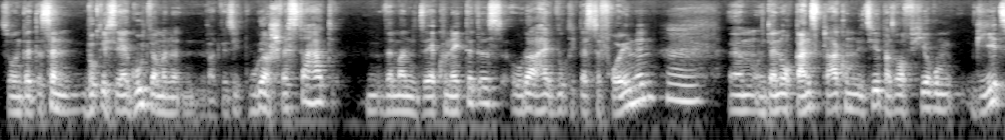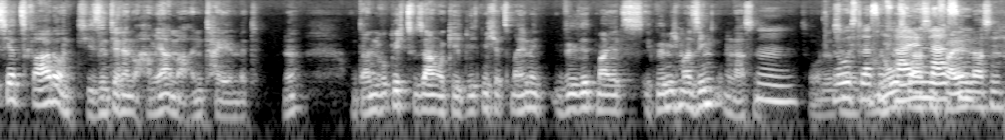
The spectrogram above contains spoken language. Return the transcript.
So und das ist dann wirklich sehr gut, wenn man, was weiß ich, Bruder, Schwester hat, wenn man sehr connected ist oder halt wirklich beste Freundin hm. Ähm, und dann auch ganz klar kommuniziert, pass auf, hierum geht's jetzt gerade und die sind ja dann, haben ja immer Anteil mit. Ne? Und dann wirklich zu sagen, okay, ich leg mich jetzt mal hin, ich will das mal jetzt, ich will mich mal sinken lassen. Hm. So, loslassen, loslassen, fallen lassen. Fallen lassen.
